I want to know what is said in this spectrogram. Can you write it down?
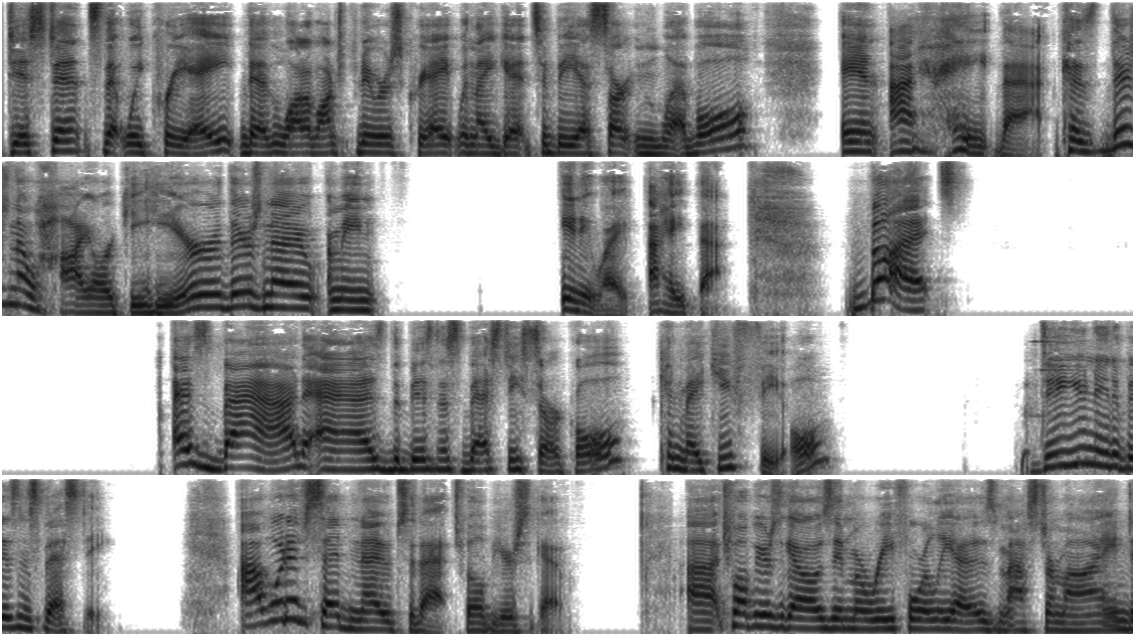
distance that we create that a lot of entrepreneurs create when they get to be a certain level. And I hate that because there's no hierarchy here. There's no, I mean, anyway, I hate that. But as bad as the business bestie circle can make you feel, do you need a business bestie? I would have said no to that 12 years ago. Uh, 12 years ago, I was in Marie Forleo's mastermind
